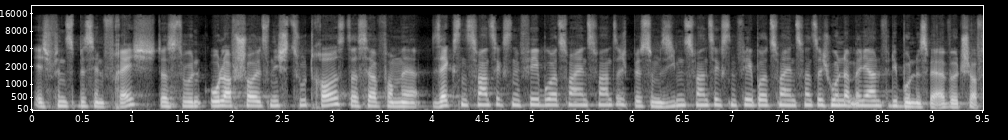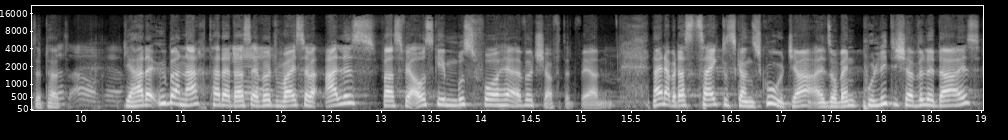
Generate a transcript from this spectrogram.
Ich finde es ein bisschen frech, dass du Olaf Scholz nicht zutraust, dass er vom 26. Februar 22 bis zum 27. Februar 22 100 Milliarden für die Bundeswehr erwirtschaftet hat. Das auch, ja. Die hat er über Nacht, hat er das yeah. erwirtschaftet. Weiß ja, alles, was wir ausgeben, muss vorher erwirtschaftet werden. Nein, aber das zeigt es ganz gut, ja. Also wenn politischer Wille da ist,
